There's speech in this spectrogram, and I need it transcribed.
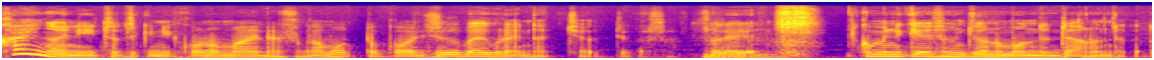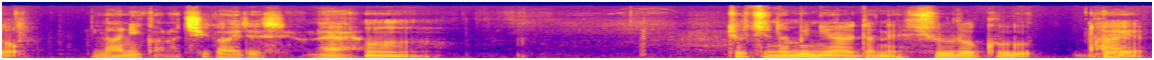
海外に行ったときにこのマイナスがもっとこう10倍ぐらいになっちゃうっていうかさそれ、コミュニケーション上の問題であるんだけど。何かの違いですよね、うん。今日ちなみにあれだね収録で、はい。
